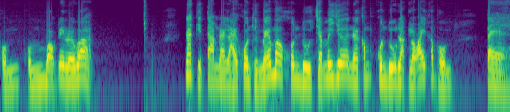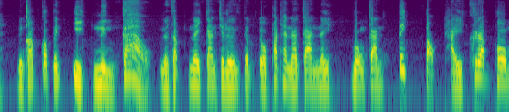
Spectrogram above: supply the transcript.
ผมผมบอกได้เลยว่า น่าติดตามหลายๆ คนถึงแม้ว่าคนดูจะไม่เยอะนะครับคนดูหลักร้อยครับผม แต่นะครับก็เป็นอีกหนึ่งก้าวนะครับในการเจริญเติบโตพัฒนาการในวงการติ๊กตอกไทยครับผม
